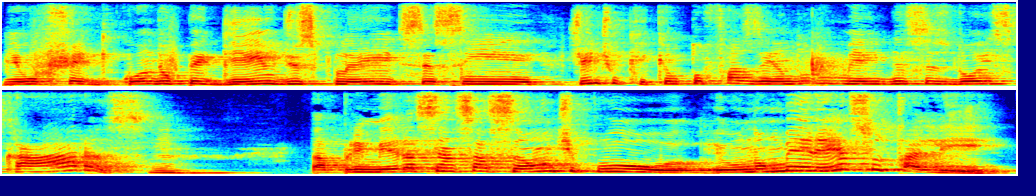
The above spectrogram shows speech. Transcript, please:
E eu cheguei, quando eu peguei o display, disse assim, gente, o que, que eu tô fazendo no meio desses dois caras? Uhum. A primeira sensação, tipo, eu não mereço estar tá ali,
